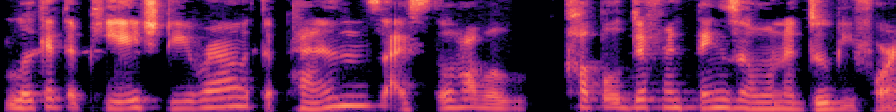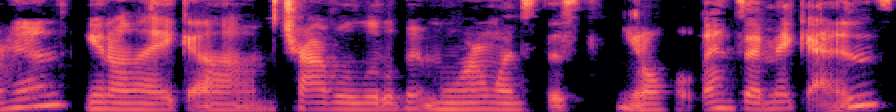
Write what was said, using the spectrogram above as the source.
look at the PhD route. Depends. I still have a couple different things I want to do beforehand. You know, like um travel a little bit more once this, you know, whole pandemic ends.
